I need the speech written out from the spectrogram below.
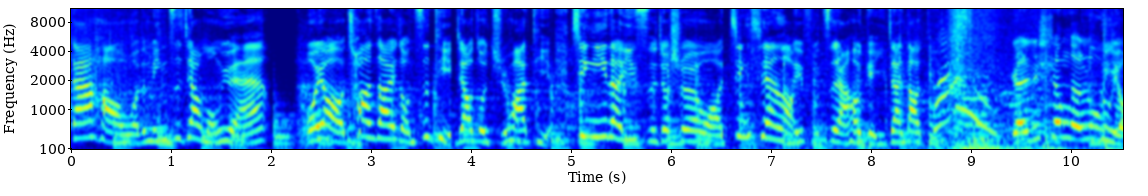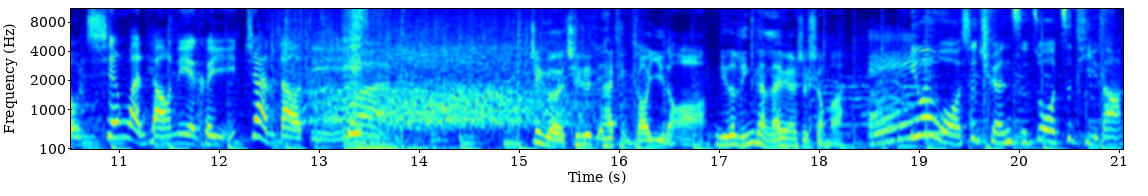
大家好，我的名字叫蒙媛，我有创造一种字体叫做菊花体。敬一的意思就是我敬献了一幅字，然后给一站到底。人生的路有千万条，你也可以一站到底。对，这个其实还挺飘逸的啊。你的灵感来源是什么？因为我是全职做字体的。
